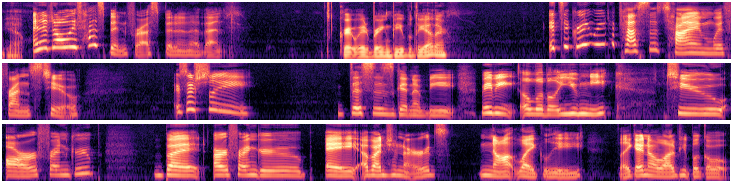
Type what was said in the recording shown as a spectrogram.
Yeah. And it always has been for us, been an event. It's a Great way to bring people together. It's a great way to pass the time with friends too. Especially this is going to be maybe a little unique to our friend group, but our friend group, a a bunch of nerds, not likely like I know a lot of people go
